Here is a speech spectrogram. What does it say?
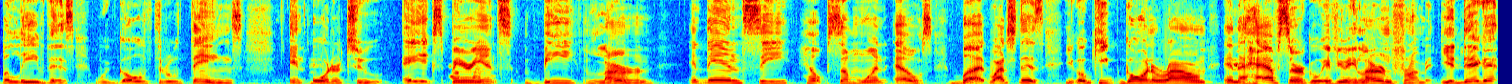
believe this. We go through things in order to A, experience, B, learn, and then C, help someone else. But watch this. You go keep going around in a half circle if you ain't learned from it. You dig it?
